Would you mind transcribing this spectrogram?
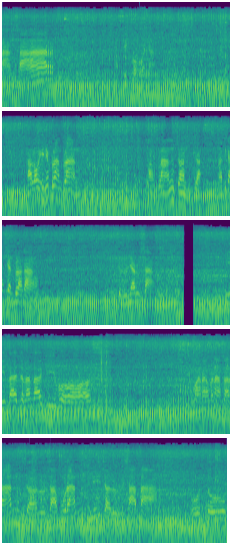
Lancar asik pokoknya. Kalau ini pelan-pelan. Pelan-pelan jangan digas nanti kasihan belakang jalurnya rusak. Kita jalan lagi bos. Gimana penasaran? Jalur sapuran ini jalur wisata. Untuk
